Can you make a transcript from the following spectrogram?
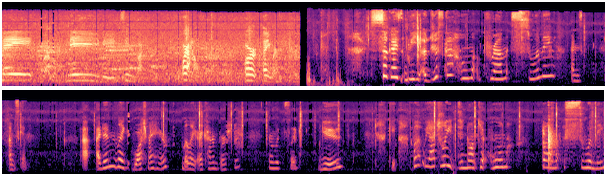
May, maybe see in the car or at home or anywhere. So guys, we just got home from swimming. I'm I'm just kidding. I, I didn't like wash my hair, but like I kind of brushed it, and it's like good. Okay, but we actually did not get home from swimming.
